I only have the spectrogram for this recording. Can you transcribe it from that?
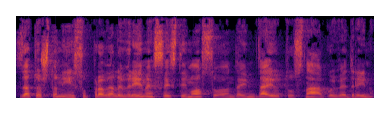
zato što nisu proveli vrijeme sa istim osobom, da im daju tu snagu i vedrinu.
